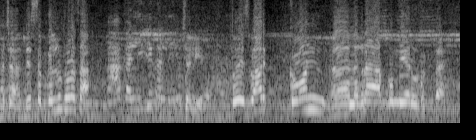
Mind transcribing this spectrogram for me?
अच्छा डिस्टर्ब कर लूँ थोड़ा सा? हाँ कर लीजिए कर लीजिए। चलिए तो इस बार कौन अ, लग रहा है आपको मेयर हो सकता है?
